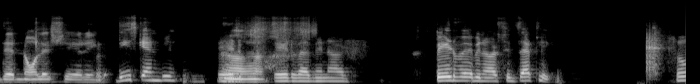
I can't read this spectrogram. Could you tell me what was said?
there knowledge sharing these can be paid webinars paid webinars exactly so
